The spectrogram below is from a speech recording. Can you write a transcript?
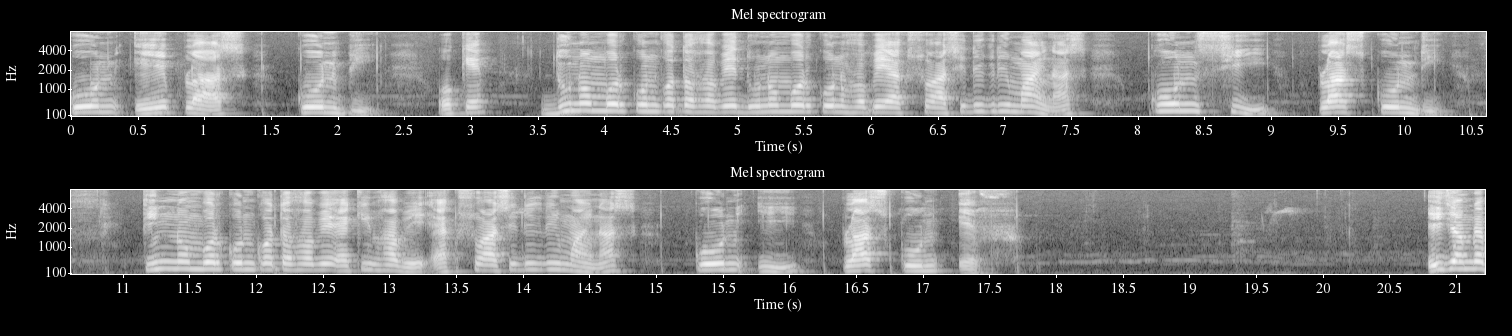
কোণ এ প্লাস কোণ বি, ওকে? দু নম্বর কোণ কত হবে? দু নম্বর কোণ হবে একশো আশি ডিগ্রি মাইনাস কোণ সি প্লাস কোণ ডি তিন নম্বর কোণ কত হবে? একইভাবে একশো আশি ডিগ্রি মাইনাস কোণ ই প্লাস কোণ এফ এই যে আমরা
